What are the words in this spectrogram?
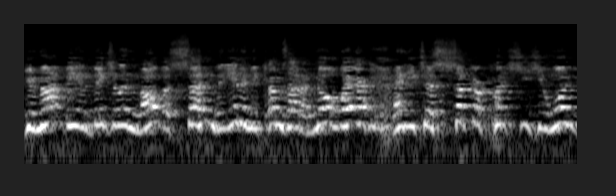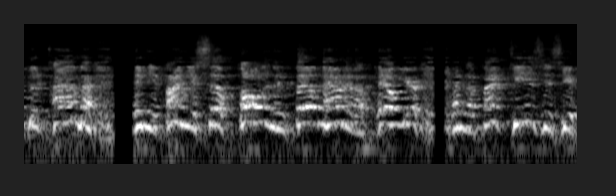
you're not being vigilant, and all of a sudden the enemy comes out of nowhere and he just sucker punches you one good time uh, and you find yourself falling and fell down in a failure. And the fact is, is you,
